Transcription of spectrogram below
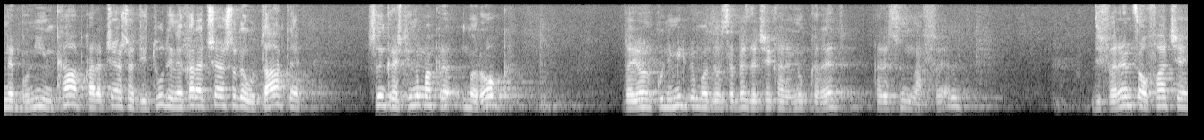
nebunii în cap, care are aceeași atitudine, care are aceeași răutate? Sunt creștin numai că mă rog, dar eu cu nimic nu mă deosebesc de cei care nu cred, care sunt la fel. Diferența o face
